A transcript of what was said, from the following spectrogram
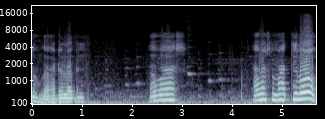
Duh, nggak ada lagi. Awas. Awas lu mati lo.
